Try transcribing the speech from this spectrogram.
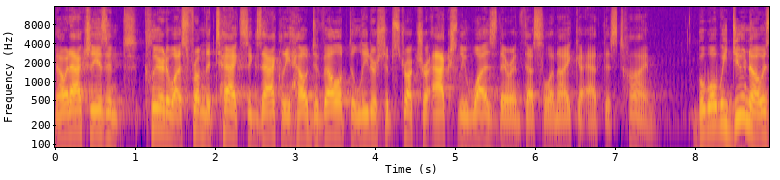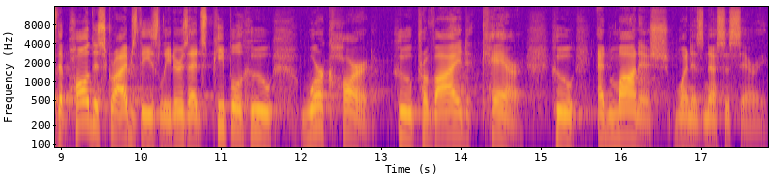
Now, it actually isn't clear to us from the text exactly how developed the leadership structure actually was there in Thessalonica at this time. But what we do know is that Paul describes these leaders as people who work hard, who provide care, who admonish when is necessary.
